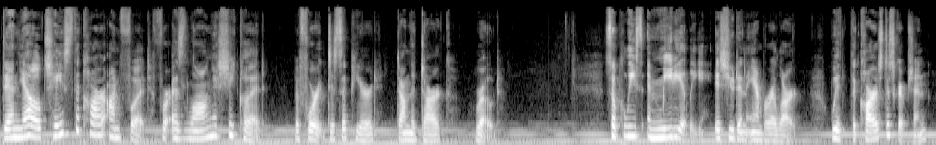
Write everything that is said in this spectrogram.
Danielle chased the car on foot for as long as she could before it disappeared down the dark road. So police immediately issued an Amber Alert with the car's description,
